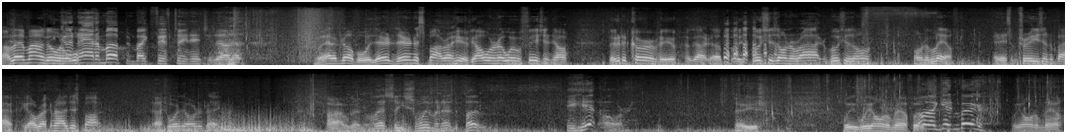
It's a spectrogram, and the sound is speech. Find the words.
I let mine go. the Couldn't add them up and make 15 inches out of it. We had a double. They're they're in the spot right here. If y'all want to know where we're fishing, y'all look at the curve here. I got uh, bushes on the right, bushes on on the left, and there's some trees in the back. Y'all recognize this spot? That's where they are today. All right, we got Unless he's swimming at the boat. He hit hard. there he is. We we own them now, folks. Oh, they're getting bigger. We own them now.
